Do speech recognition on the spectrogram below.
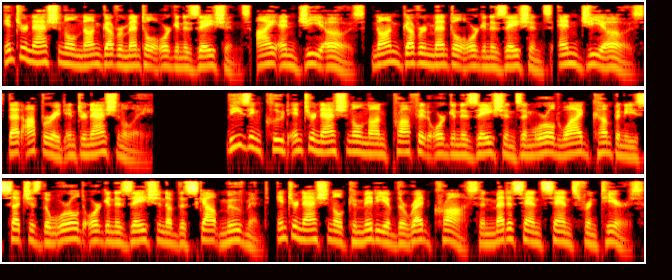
International non-governmental organizations INGOs, non-governmental organizations NGOs that operate internationally. These include international non-profit organizations and worldwide companies such as the World Organization of the Scout Movement, International Committee of the Red Cross and Médecins Sans Frontières.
